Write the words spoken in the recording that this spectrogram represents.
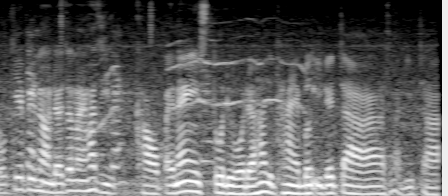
โอเคพี่น้องเดี๋ยวเจะนายห้าสิเข้าไปในสตูดิโอเดี๋ยวห้าสิถ่ายเบิ้งอีกเด้อจ้าสวัสดีจ้า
